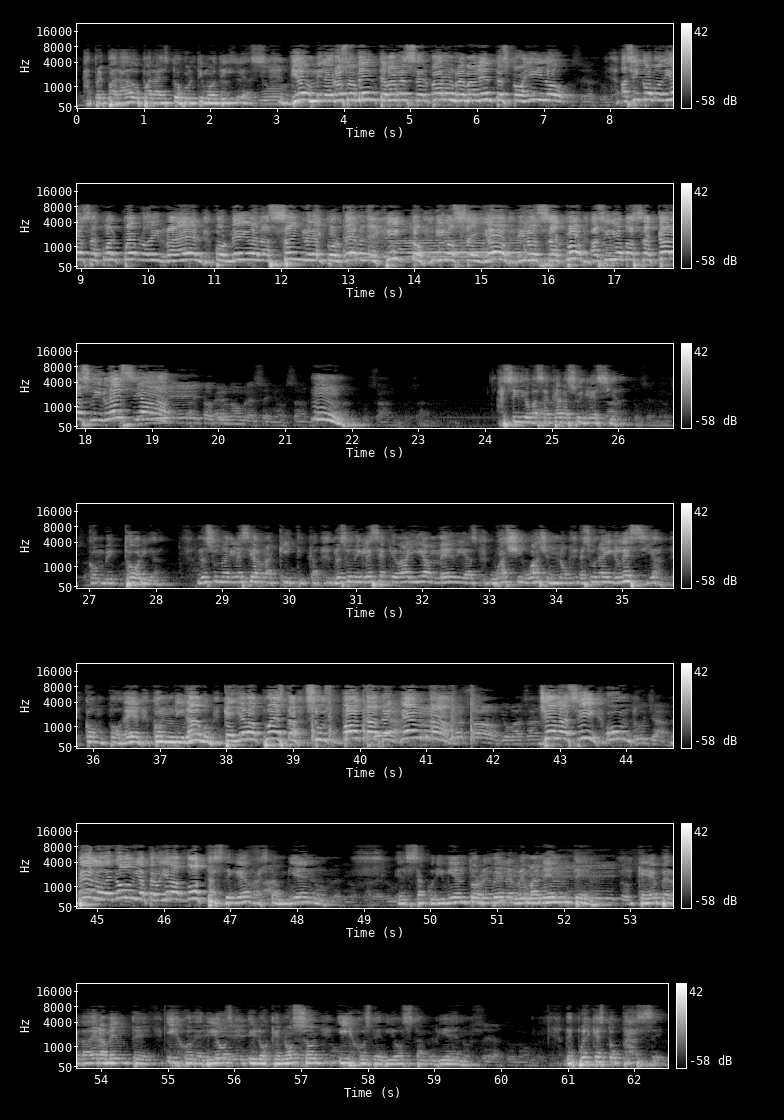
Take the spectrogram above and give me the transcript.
ha preparado para estos últimos días. Dios milagrosamente va a reservar un remanente escogido. Así como Dios sacó al pueblo de Israel por medio de la sangre del cordero en Egipto y lo selló y lo sacó, así Dios va a sacar a su iglesia. Mm. Así Dios va a sacar a su iglesia con victoria. No es una iglesia raquítica, no es una iglesia que va ahí a medias, washi washi, no, es una iglesia con poder, con dinamo, que lleva puestas sus botas de guerra. Lleva así un velo de novia, pero lleva botas de guerras también. El sacudimiento revela el remanente que es verdaderamente hijo de Dios y los que no son hijos de Dios también. Después que esto pase.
